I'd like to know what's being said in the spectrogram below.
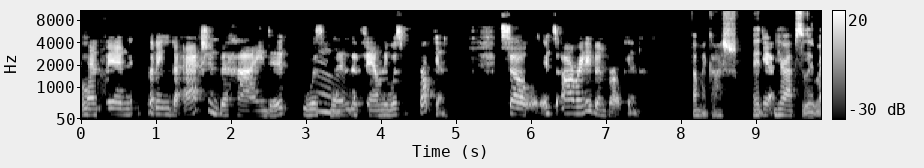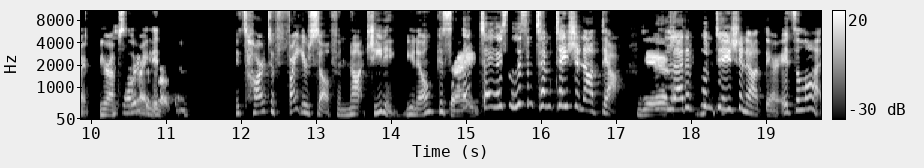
Oh. And then putting the action behind it was mm. when the family was broken. So it's already been broken. Oh my gosh. It, yeah. You're absolutely right. You're absolutely right. It, it's hard to fight yourself and not cheating, you know, because right. there's, there's some temptation out there. Yeah. There's a lot of temptation out there. It's a lot.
